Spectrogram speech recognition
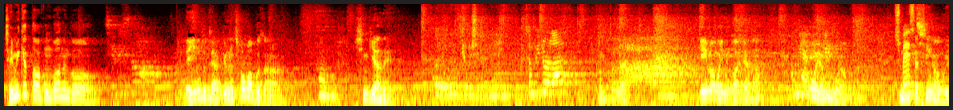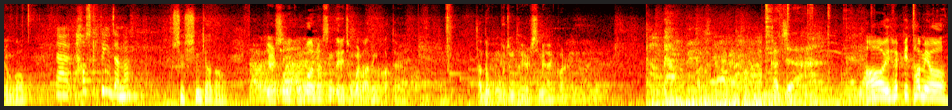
재밌겠다 공부하는 거 재밌어. 내 인도 대학교는 처음 와보잖아 어. 신기하네 컴퓨터 날 게임하고 있는 거 아니야 나? 어 여기 뭐야? 준비 매치. 세팅하고 이런 거 야 하우스키핑이잖아. 진짜 신기하다 열심히 공부하는 학생들이 정말 많은 것 같아요 나도 공부 좀 더 열심히 할걸 가자 아이 햇빛 하면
